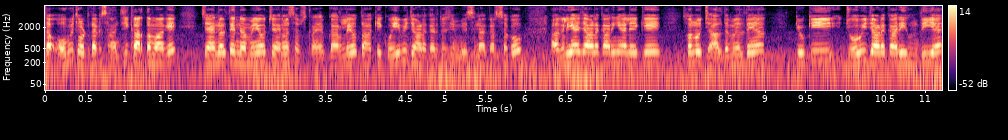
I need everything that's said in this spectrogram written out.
ਤਾਂ ਉਹ ਵੀ ਤੁਹਾਡੇ ਤੱਕ ਸਾਂਝੀ ਕਰ ਦਵਾਂਗੇ। ਚੈਨਲ ਤੇ ਨਵੇਂ ਹੋ ਚੈਨਲ ਸਬਸਕ੍ਰਾਈਬ ਕਰ ਲਿਓ ਤਾਂ ਕਿ ਕੋਈ ਵੀ ਜਾਣਕਾਰੀ ਤੁਸੀਂ ਮਿਸ ਨਾ ਕਰ ਸਕੋ। ਅਗਲੀਆਂ ਜਾਣਕਾਰੀਆਂ ਲੈ ਕੇ ਤੁਹਾਨੂੰ ਜਲਦ ਮਿਲਦੇ ਹਾਂ, ਕਿਉਂਕਿ ਜੋ ਵੀ ਜਾਣਕਾਰੀ ਹੁੰਦੀ ਹੈ,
